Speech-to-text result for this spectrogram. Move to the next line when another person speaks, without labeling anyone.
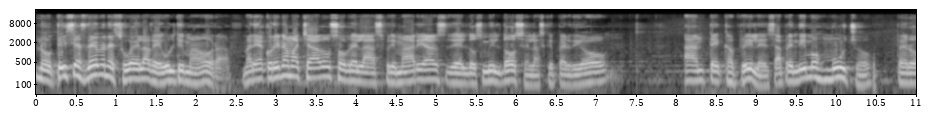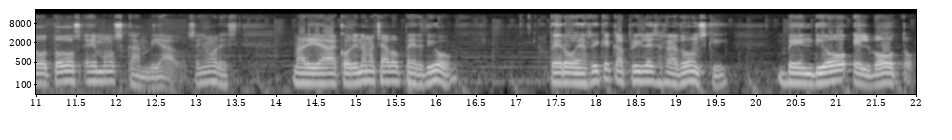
Noticias de Venezuela de última hora. María Corina Machado sobre las primarias del 2012, las que perdió ante Capriles. Aprendimos mucho, pero todos hemos cambiado. Señores, María Corina Machado perdió, pero Enrique Capriles Radonsky vendió el voto.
